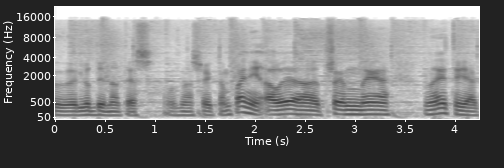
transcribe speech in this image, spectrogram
людина теж з нашої компанії, але це не знаєте як.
